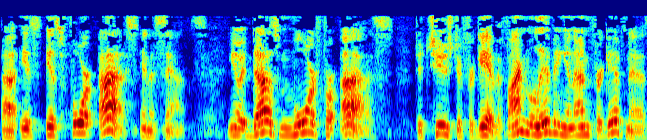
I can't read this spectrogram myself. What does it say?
uh, is is for us in a sense. You know, it does more for us to choose to forgive. If I'm living in unforgiveness,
